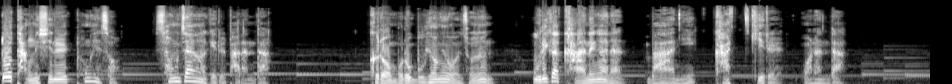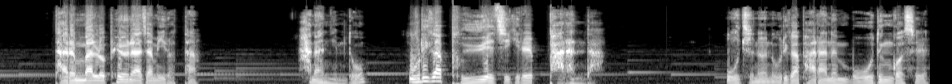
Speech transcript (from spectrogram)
또 당신을 통해서 성장하기를 바란다. 그러므로 무형의 원소는 우리가 가능한 한 많이 갖기를 원한다. 다른 말로 표현하자면 이렇다. 하나님도 우리가 부유해지기를 바란다. 우주는 우리가 바라는 모든 것을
